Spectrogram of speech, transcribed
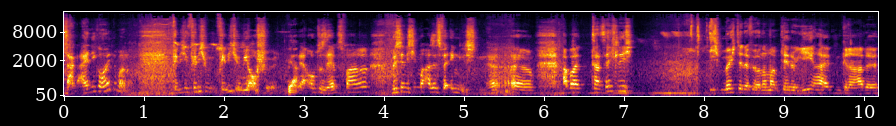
Sagen einige heute immer noch. Finde ich, finde ich, finde ich irgendwie auch schön. Ja. Der Auto selbstfahrer, müssen ja nicht immer alles verenglischen. Ne? Aber tatsächlich, ich möchte dafür auch nochmal ein Plädoyer halten, gerade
